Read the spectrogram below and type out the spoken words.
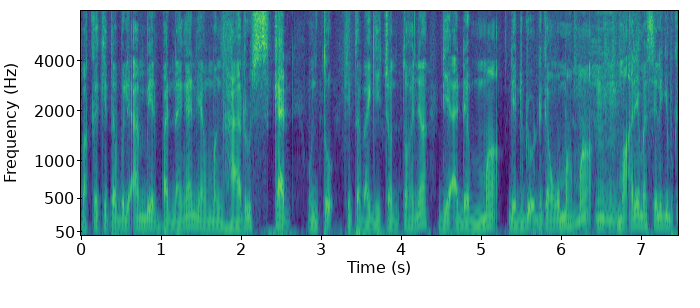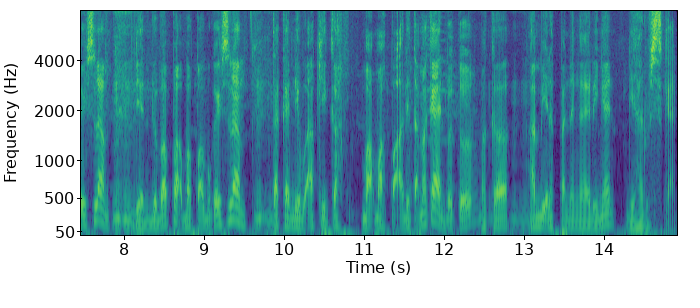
maka kita boleh ambil pandangan yang mengharuskan untuk kita bagi. Contohnya, dia ada mak, dia duduk dekat rumah mak. Mm-mm. Mak dia masih lagi bukan Islam. Mm-mm. Dia ada bapak, bapak bukan Islam. Mm-mm. Takkan dia buat akikah, mak bapak dia tak makan Betul. maka Mm-mm. ambillah pandangan ringan diharuskan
